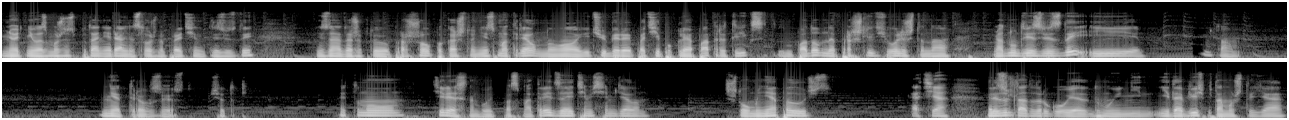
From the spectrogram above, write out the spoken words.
Но это невозможно испытание, реально сложно пройти на 3 звезды. Не знаю даже, кто его прошел, пока что не смотрел, но ютуберы по типу Клеопатры, Твикс и тому подобное прошли всего лишь-то на одну-две звезды и... Ну, там... Нет трех звезд все-таки. Поэтому интересно будет посмотреть за этим всем делом, что у меня получится. Хотя результата другого, я думаю, не, не добьюсь, потому что я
